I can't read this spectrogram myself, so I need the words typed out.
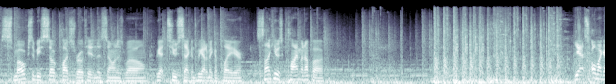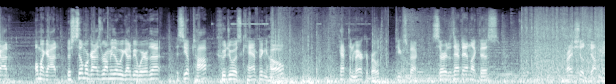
Smokes would be so clutch to rotate in this zone as well. We got two seconds. We gotta make a play here. It's not like he was climbing up a... Yes. Oh my god. Oh my god. There's still more guys around me though. We gotta be aware of that. Is he up top? Kujo is camping Ho. Captain America, bro. What do you expect? Sir, it doesn't have to end like this. Riot shield jump me.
